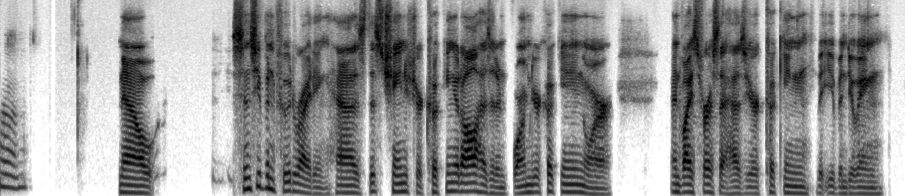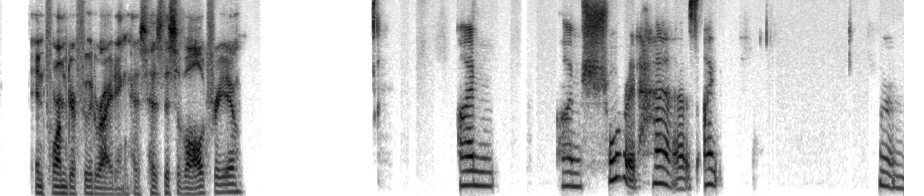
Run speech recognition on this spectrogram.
hmm. Now, since you've been food writing, has this changed your cooking at all? Has it informed your cooking or and vice versa? Has your cooking that you've been doing informed your food writing? Has has this evolved for you? I'm I'm sure it has. I hmm,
